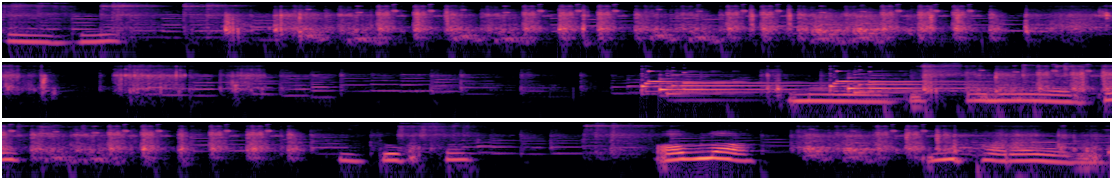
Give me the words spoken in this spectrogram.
Şöyle. Şuna verdik, sana verdik. 190. Abla, iyi para verir.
